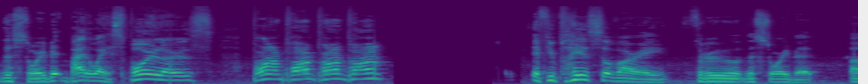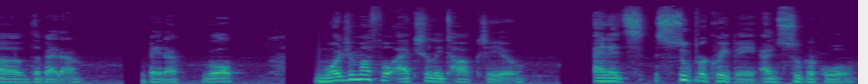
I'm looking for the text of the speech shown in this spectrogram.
the story bit, by the way, spoilers. Bum, bum, bum, bum. If you play a Sylvari through the story bit of the beta, beta, well, Mordremoth will actually talk to you, and it's super creepy and super cool.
